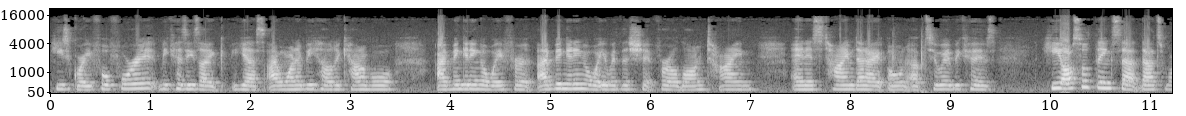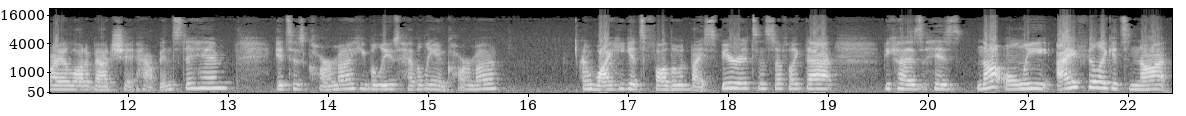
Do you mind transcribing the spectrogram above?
he's grateful for it because he's like yes I want to be held accountable I've been getting away for I've been getting away with this shit for a long time and it's time that I own up to it because he also thinks that that's why a lot of bad shit happens to him. It's his karma. He believes heavily in karma and why he gets followed by spirits and stuff like that because his not only I feel like it's not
